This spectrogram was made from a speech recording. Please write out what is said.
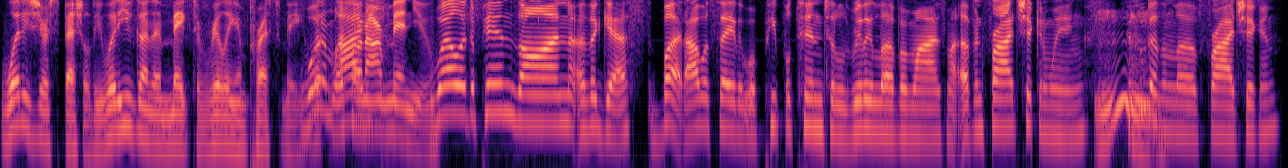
what is your specialty? What are you going to make to really impress me? What am what's I- on our menu? Well, it depends on the guest, but I would say that what people tend to really love of mine is my oven fried chicken wings. Because who mm. doesn't love fried chicken?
